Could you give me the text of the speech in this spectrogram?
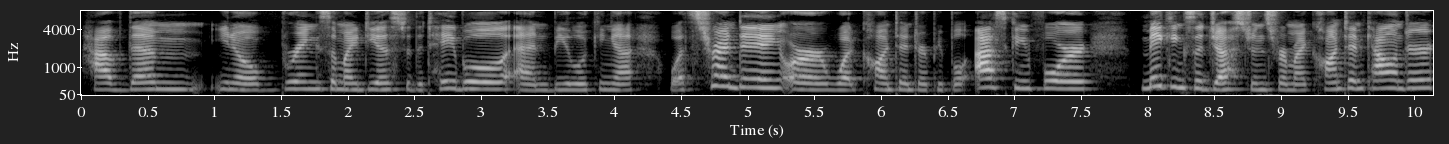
have them, you know, bring some ideas to the table and be looking at what's trending or what content are people asking for, making suggestions for my content calendar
